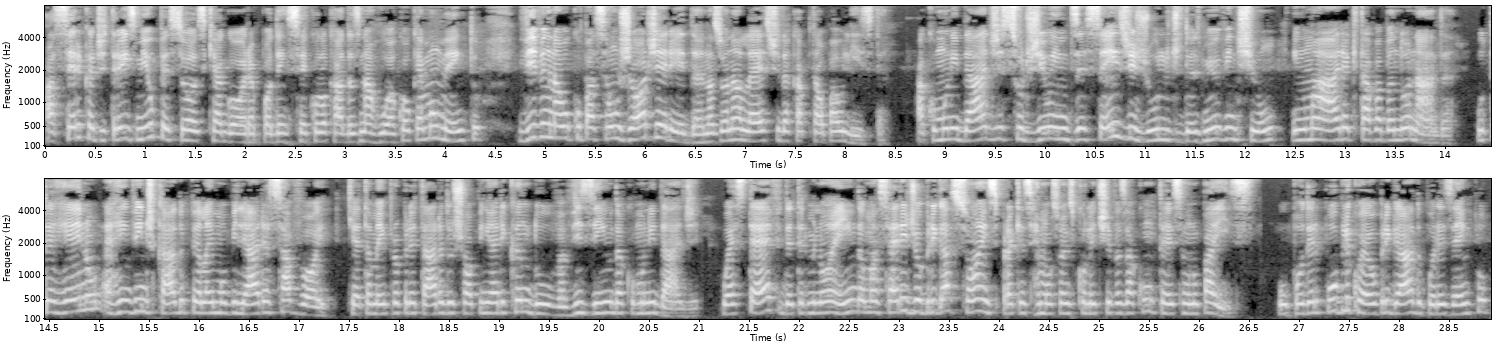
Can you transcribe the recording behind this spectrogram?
As cerca de 3 mil pessoas que agora podem ser colocadas na rua a qualquer momento vivem na ocupação Jorge Hereda, na zona leste da capital paulista. A comunidade surgiu em 16 de julho de 2021 em uma área que estava abandonada. O terreno é reivindicado pela imobiliária Savoy, que é também proprietária do shopping Aricanduva, vizinho da comunidade. O STF determinou ainda uma série de obrigações para que as remoções coletivas aconteçam no país. O poder público é obrigado, por exemplo,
